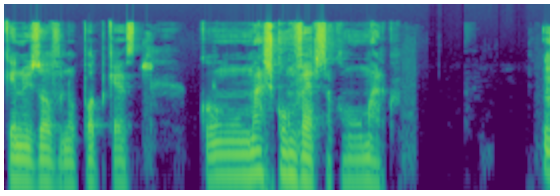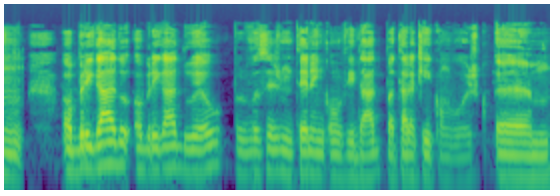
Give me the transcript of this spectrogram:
quem nos ouve no podcast, com mais conversa com o Marco. Hum. Obrigado, obrigado eu por vocês me terem convidado para estar aqui convosco. Hum,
